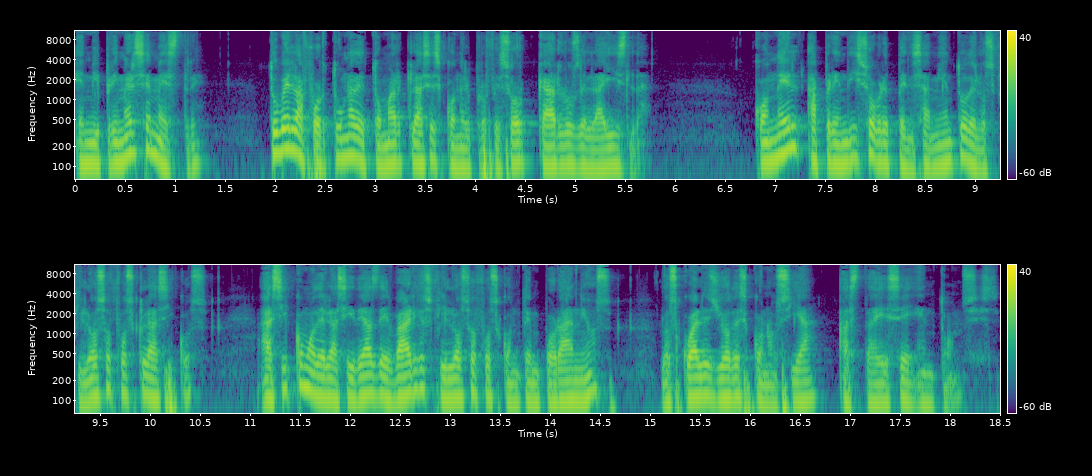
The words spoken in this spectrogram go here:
en mi primer semestre, tuve la fortuna de tomar clases con el profesor Carlos de la Isla. Con él aprendí sobre pensamiento de los filósofos clásicos, así como de las ideas de varios filósofos contemporáneos, los cuales yo desconocía hasta ese entonces.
